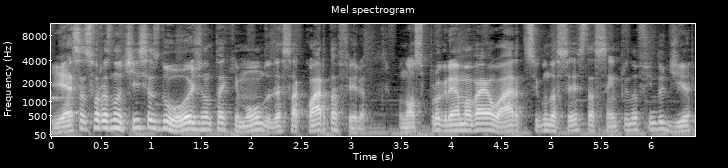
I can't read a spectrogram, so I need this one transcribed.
E essas foram as notícias do Hoje no Tecmundo dessa quarta-feira. O nosso programa vai ao ar de segunda a sexta, sempre no fim do dia.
